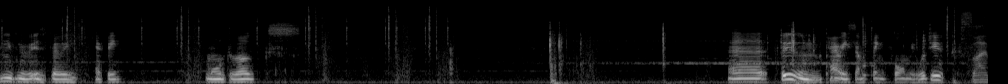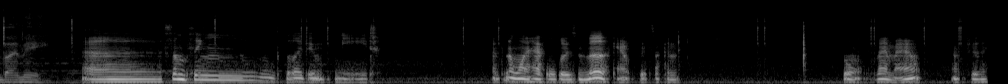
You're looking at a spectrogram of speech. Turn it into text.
Even if it is very heavy. More drugs. Uh, Boone, carry something for me, would you? Fine by me. Uh, something that I don't need. I don't know why I have all those Merc outfits. I can sort them out, actually.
